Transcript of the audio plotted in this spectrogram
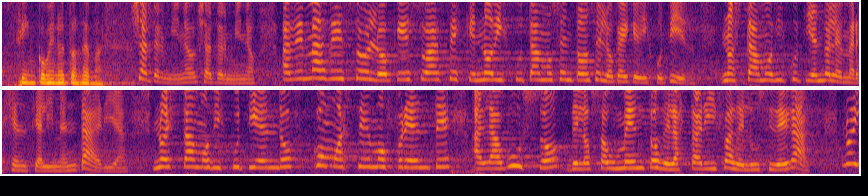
cinco minutos de más. Ya termino, ya termino. Además de eso, lo que eso hace es que no discutamos entonces lo que hay que discutir. No estamos discutiendo la emergencia alimentaria. No estamos discutiendo cómo hacemos frente al abuso de los aumentos de las tarifas de luz y de gas. No hay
